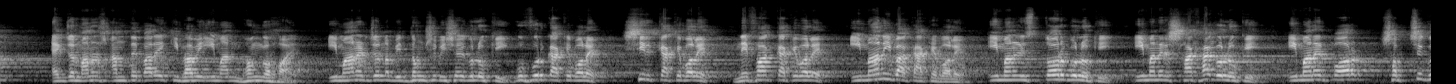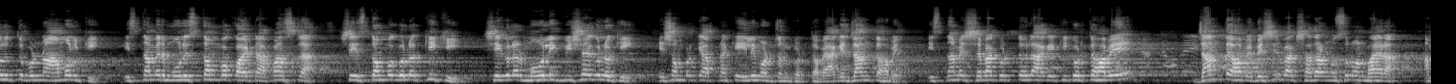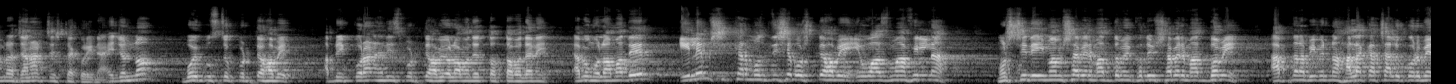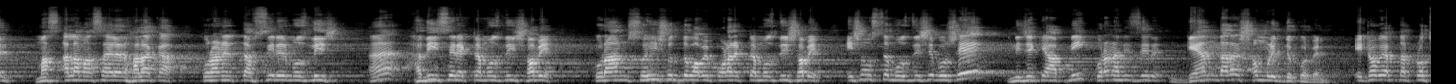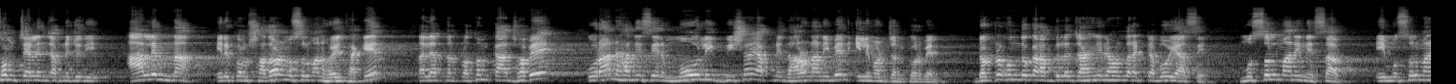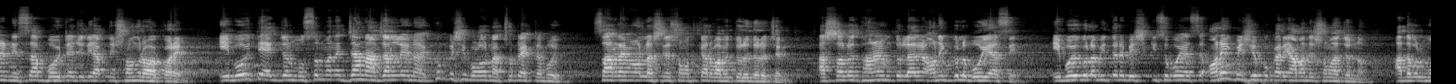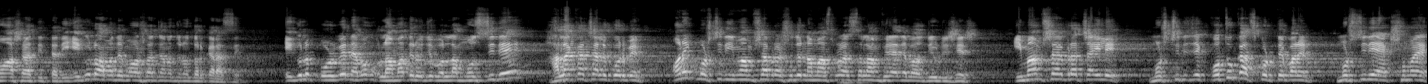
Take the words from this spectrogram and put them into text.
একজন মানুষ আনতে পারে, কীভাবে ইমান ভঙ্গ হয় ইমানের জন্য বিধ্বংসী বিষয়গুলো কি? কুফুর কাকে বলে? শির কাকে বলে? নেফাক কাকে বলে? ইমানই বা কাকে বলে? ইমানের স্তরগুলো কি? ইমানের শাখাগুলো কি? ইমানের পর সবচেয়ে গুরুত্বপূর্ণ আমল কি? ইসলামের মূল স্তম্ভ কয়টা? পাঁচটা। সেই স্তম্ভগুলো কি কি? সেগুলোর মৌলিক বিষয়গুলো কি? এ সম্পর্কে আপনাকে ইলিম অর্জন করতে হবে। আগে জানতে হবে। ইসলামের সেবা করতে হলে আগে কি করতে হবে? জানতে হবে। বেশিরভাগ সাধারণ মুসলমান ভাইরা আমরা জানার চেষ্টা করি না। এই জন্য বই পুস্তক পড়তে হবে। আপনি কোরআন, হাদিস পড়তে হবে ওলামাদের তত্ত্বাবধানে। এবং ওলামাদের এলেম শিক্ষার মজলিসে বসতে হবে। এ ওয়াজ মাহফিল না। মসজিদে ইমাম সাহেবের মাধ্যমে, খতিব সাহেবের মাধ্যমে আপনারা বিভিন্ন হালাকা চালু করবেন। মাস আলা মাসাইলের হালাকা, কোরআনের তাফসিরের মজলিস হ্যাঁ? হাদিসের একটা মজলিস হবে। কোরআন সহি শুদ্ধভাবে পড়ার একটা মজলিস হবে। এই সমস্ত মজলিসে বসে নিজেকে আপনি কোরআন হাদিসের জ্ঞান দ্বারা সমৃদ্ধ করবেন। এটা হবে আপনার প্রথম চ্যালেঞ্জ আপনি যদি আলেম না, এরকম সাধারণ মুসলমান হয়ে থাকেন, তাহলে আপনার প্রথম কাজ হবে কোরআন হাদিসের মৌলিক বিষয় আপনি ধারণা নেবেন, ইলিম অর্জন করবেন। ডক্টর খন্দকার আবদুল্লাহ জাহাঙ্গীর রহমানের একটা বই আছে, মুসলমানি নেশাব। এই মুসলমানের নেশাব বইটা যদি আপনি সংগ্রহ করেন, এই বইতে একজন মুসলমানের যা না জানলে নয়, খুব বেশি বড় না, ছোট একটা বই। স্যার রহমাল্লাহ সেটা চমৎকার ভাবে তুলে ধরেছেন। আসলে থানা রহমতুল্লাহ অনেকগুলো বই আছে। এই বইগুলোর ভিতরে বেশ কিছু বই আছে, অনেক বেশি উপকারী আমাদের সমাজ জন্য। আদাবুল মহাশাত ইত্যাদি, এগুলো আমাদের মহাশাত জানার জন্য দরকার আছে। এগুলো পড়বেন এবং ওলামাদের ওই যে বললাম, মসজিদে হালাকা চালু করবেন। অনেক মসজিদে ইমাম সাহেবরা শুধু নামাজ পড়া সালাম ফিরাই দেওয়া ডিউটি শেষ। ইমাম সাহেবরা চাইলে মসজিদে যে কত কাজ করতে পারেন, মসজিদে এক সময়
